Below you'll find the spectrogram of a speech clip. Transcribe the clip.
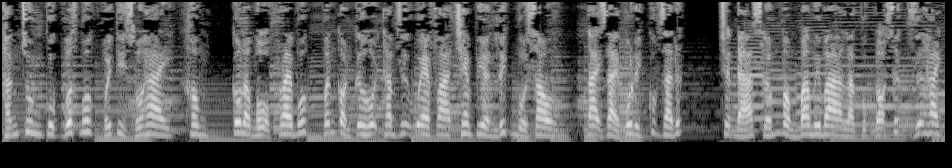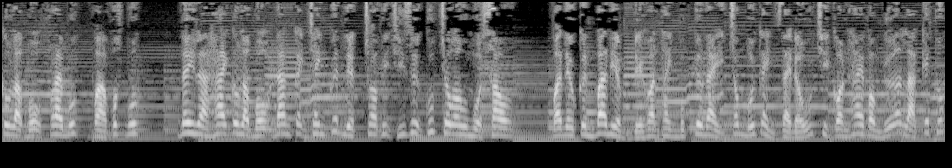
Thắng chung cuộc Wolfsburg với tỷ số 2-0, câu lạc bộ Freiburg vẫn còn cơ hội tham dự UEFA Champions League mùa sau tại giải vô địch quốc gia Đức. Trận đá sớm vòng 33 là cuộc đọ sức giữa hai câu lạc bộ Freiburg và Wolfsburg. Đây là hai câu lạc bộ đang cạnh tranh quyết liệt cho vị trí dự cúp châu Âu mùa sau và đều cần 3 điểm để hoàn thành mục tiêu này trong bối cảnh giải đấu chỉ còn hai vòng nữa là kết thúc.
